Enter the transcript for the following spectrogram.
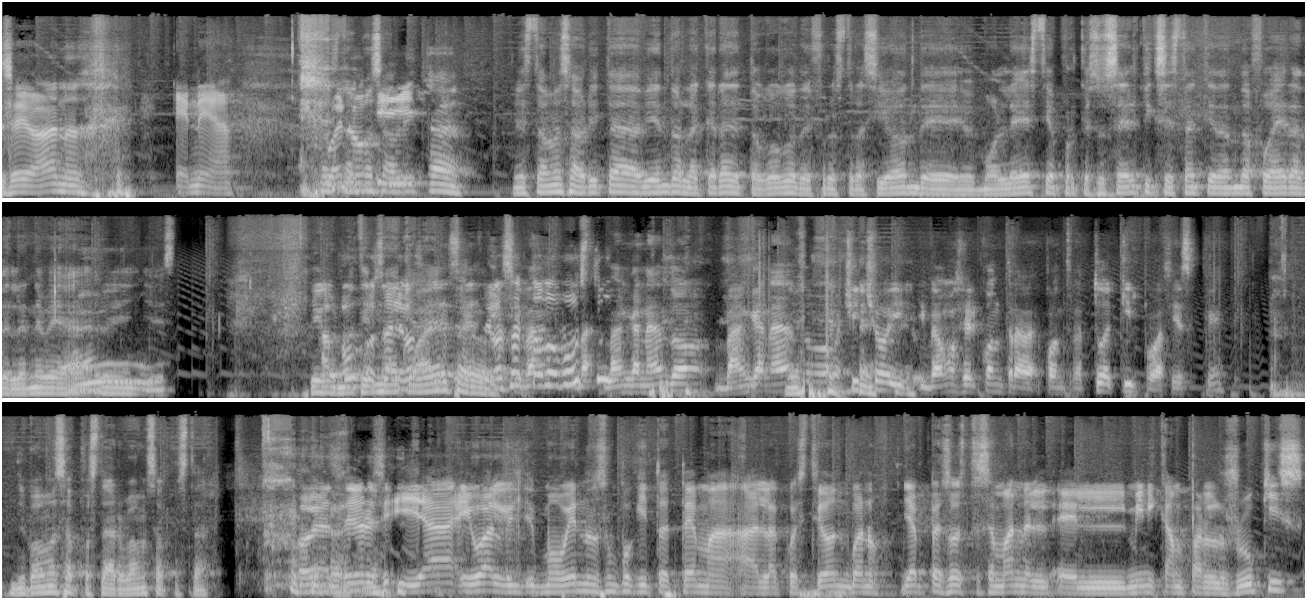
Sí, van. NA. Bueno, y... ahorita Estamos ahorita viendo la cara de Togogo de frustración, de molestia, porque sus Celtics se están quedando afuera de la NBA. Uh. Digo, no tiene nada que ver, pero... vas a todo Boston? Van, ganando, van ganando, Chicho, y, vamos a ir contra, contra tu equipo, así es que... Vamos a apostar, vamos a apostar. Oigan, señores, y ya igual moviéndonos un poquito de tema a la cuestión, bueno, ya empezó esta semana el, el minicamp para los rookies,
